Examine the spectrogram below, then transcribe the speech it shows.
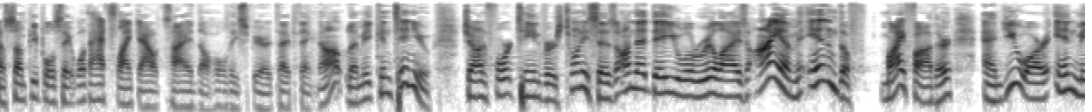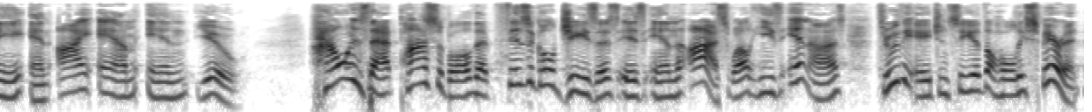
Now some people will say, well, that's like outside the Holy Spirit type thing. No, let me continue. John 14 verse 20 says, on that day you will realize I am in the, my Father and you are in me and I am in you. How is that possible that physical Jesus is in us? Well, he's in us through the agency of the Holy Spirit.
